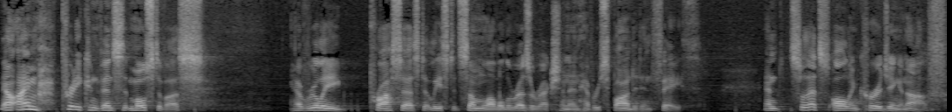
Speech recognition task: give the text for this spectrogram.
Now, I'm pretty convinced that most of us have really processed, at least at some level, the resurrection and have responded in faith. And so that's all encouraging enough.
